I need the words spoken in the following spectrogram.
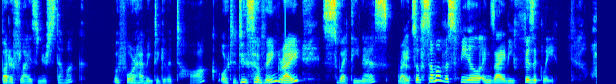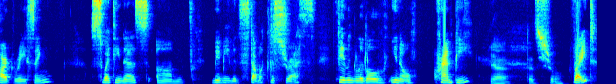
butterflies in your stomach before mm-hmm. having to give a talk or to do something, mm-hmm. right? Sweatiness, right? Yeah. So some of us feel anxiety physically, heart racing, sweatiness, um, maybe even stomach distress, feeling a little, you know, crampy, Yeah, that's true. right?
